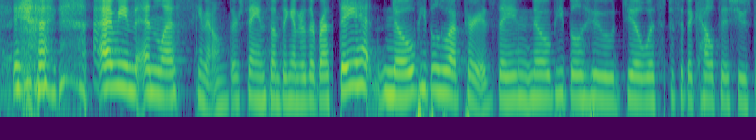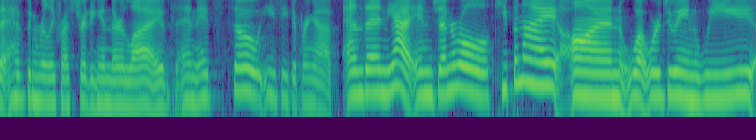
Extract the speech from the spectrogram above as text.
I mean, unless, you know, they're saying something under their breath. They know people who have periods. They know people who deal with specific health issues that have been really frustrating in their lives. And it's so easy to bring up. And then, yeah, in general, keep an eye on what we're doing. We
